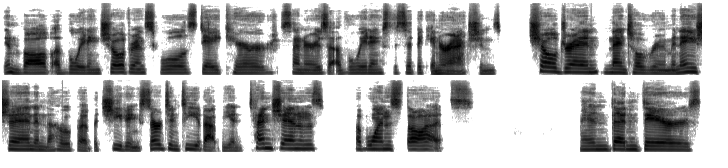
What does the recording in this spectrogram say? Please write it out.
involve avoiding children, schools, daycare centers, avoiding specific interactions children, mental rumination in the hope of achieving certainty about the intentions of one's thoughts. And then there's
